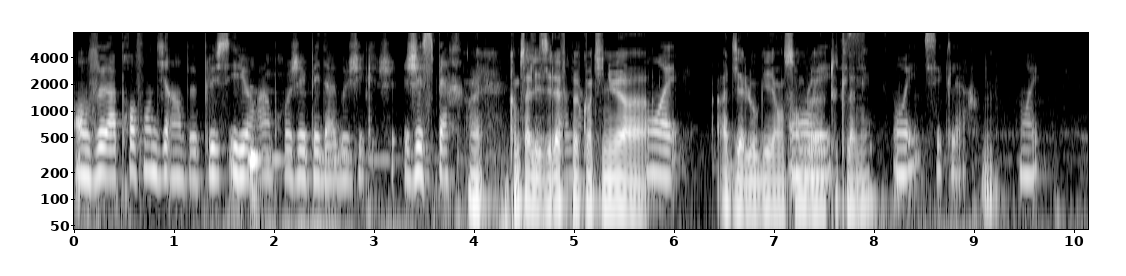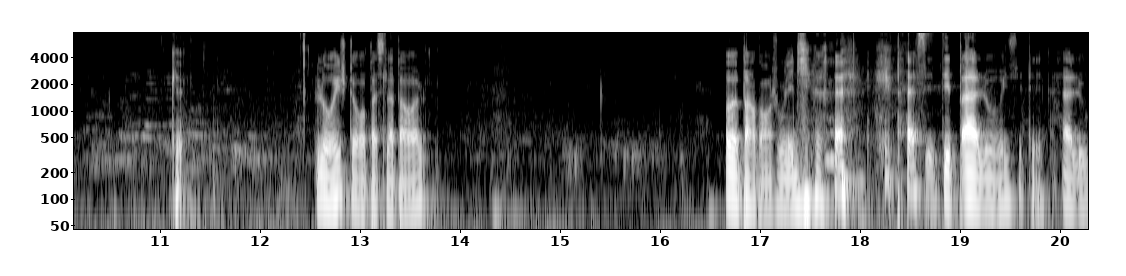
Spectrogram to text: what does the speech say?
on veut approfondir un peu plus. Il y aura un projet pédagogique, j'espère. Ouais. Comme ça les élèves Voilà. peuvent continuer à, Ouais, à dialoguer ensemble Oui. toute l'année. oui, c'est clair. Mm. Ouais. Laurie, je te repasse la parole. Euh, pardon, je voulais dire. C'était pas à Laurie, c'était à Lou.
